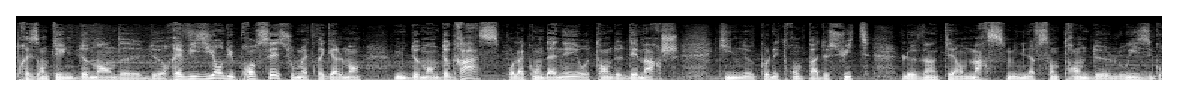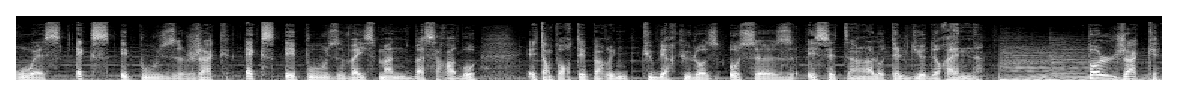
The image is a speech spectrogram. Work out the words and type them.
présenter une demande de révision du procès, soumettre également une demande de grâce pour la condamner, autant de démarches qui ne connaîtront pas de suite. Le 21 mars 1932, Louise Grouet ex-épouse Jacques, ex-épouse Weissmann Bassarabo, est emporté par une tuberculose osseuse et s'éteint à l'Hôtel Dieu de Rennes. Paul Jacques,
